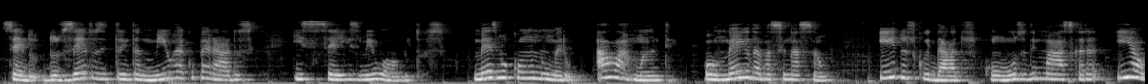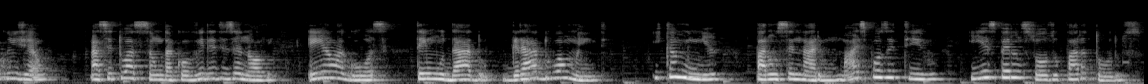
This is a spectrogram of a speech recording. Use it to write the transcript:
sendo 230 mil recuperados e 6 mil óbitos. Mesmo com um número alarmante, por meio da vacinação e dos cuidados com o uso de máscara e álcool em gel, a situação da Covid-19 em Alagoas tem mudado gradualmente e caminha para um cenário mais positivo e esperançoso para todos.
